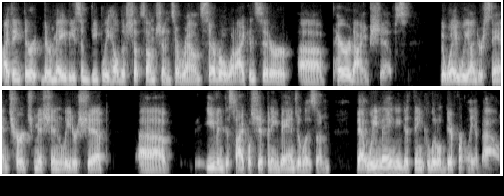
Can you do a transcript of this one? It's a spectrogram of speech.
I think there there may be some deeply held assumptions around several what I consider uh, paradigm shifts, the way we understand church mission, leadership, uh, even discipleship and evangelism, that we may need to think a little differently about.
